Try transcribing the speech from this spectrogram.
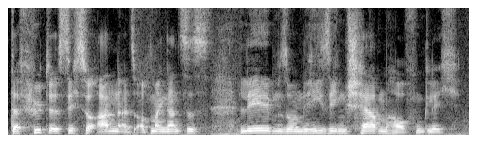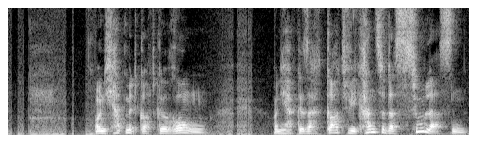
da fühlte es sich so an, als ob mein ganzes Leben so einen riesigen Scherbenhaufen glich. Und ich habe mit Gott gerungen. Und ich habe gesagt, Gott, wie kannst du das zulassen?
